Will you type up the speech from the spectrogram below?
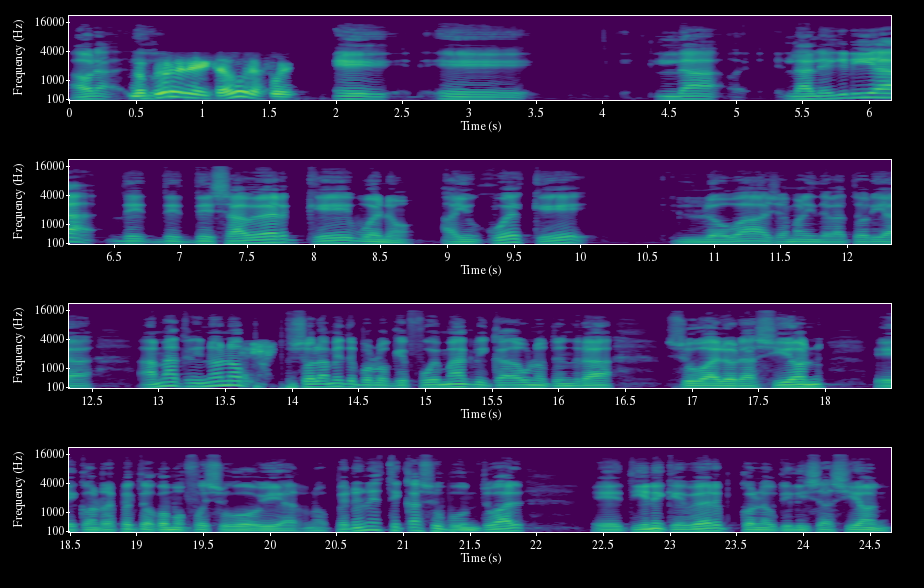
Ahora, lo peor de la dictadura fue. Eh, eh, la, la alegría de, de, saber que, bueno, hay un juez que lo va a llamar indagatoria a Macri, no, no solamente por lo que fue Macri, cada uno tendrá su valoración eh, con respecto a cómo fue su gobierno. Pero en este caso puntual eh, tiene que ver con la utilización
